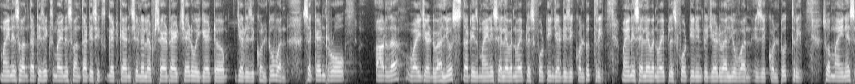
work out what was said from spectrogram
minus 136 minus 136 get cancelled left side right side we get uh, z is equal to 1 second row are the yz values that is minus 11y plus 14z is equal to 3 minus 11y plus 14 into z value 1 is equal to 3 so minus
